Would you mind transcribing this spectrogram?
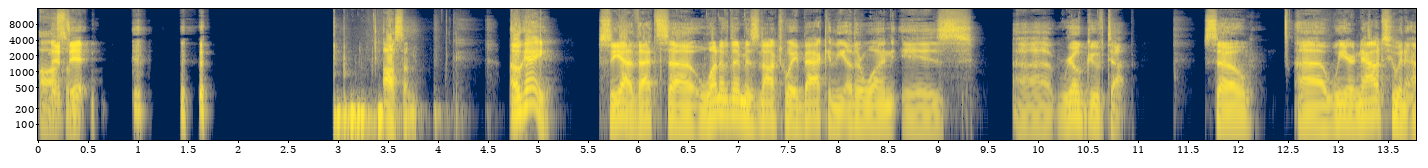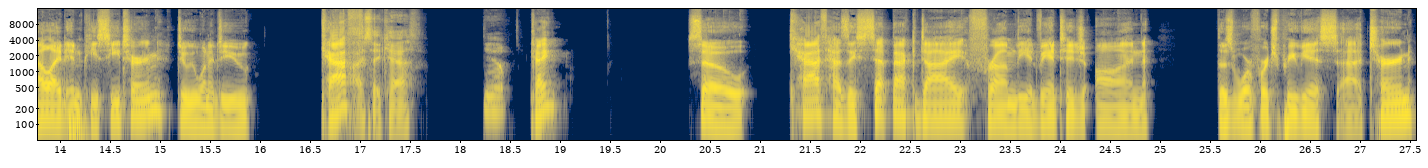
awesome That's it. Awesome. Okay. So yeah, that's uh one of them is knocked way back and the other one is uh real goofed up. So uh we are now to an allied NPC turn. Do we want to do Kath? i say kath Yep. Okay. So Kath has a setback die from the advantage on those Warforged previous uh, turn.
